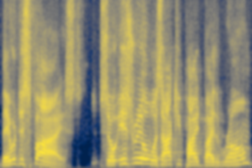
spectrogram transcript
They were despised. So Israel was occupied by the Rome,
